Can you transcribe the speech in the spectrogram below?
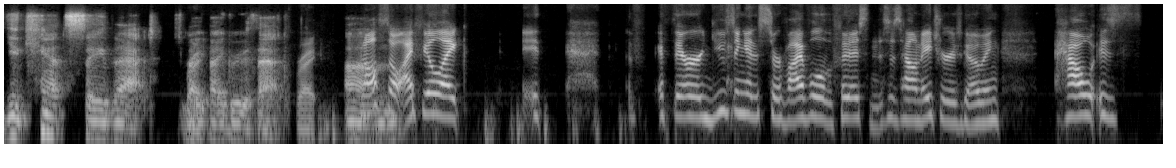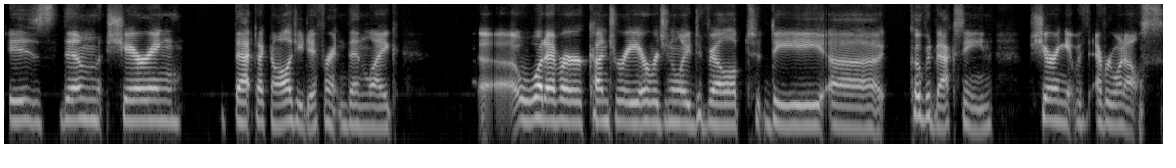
You can't say that. Right. I, I agree with that. right? Um, And also, I feel like it. If, if they're using it as survival of the fittest, and this is how nature is going, how is is them sharing that technology different than like uh, whatever country originally developed the uh, COVID vaccine, sharing it with everyone else?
